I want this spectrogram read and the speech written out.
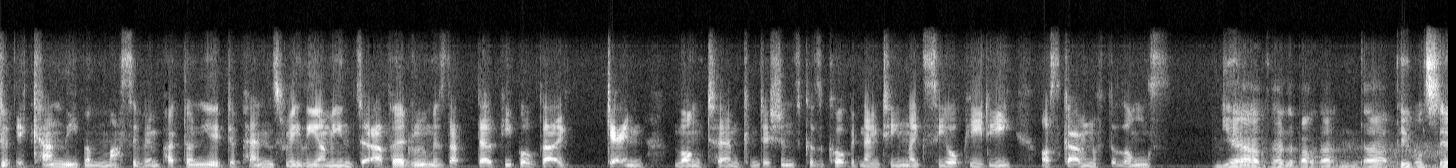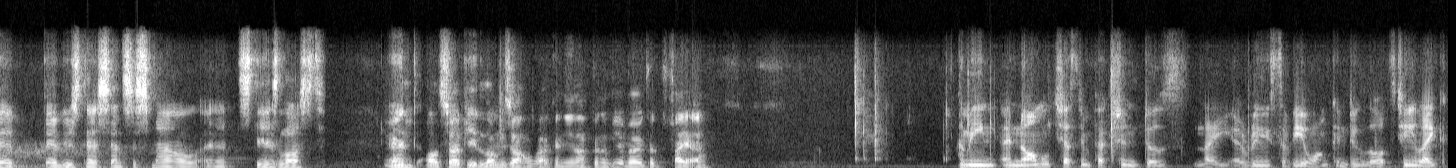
it can leave a massive impact on you. It depends, really. I mean, I've heard rumors that there are people that are getting long term conditions because of COVID nineteen, like COPD or scarring of the lungs. Yeah, I've heard about that, and uh, people say they lose their sense of smell and it stays lost. And also, if your lungs aren't working, you're not going to be a very good fighter. I mean, a normal chest infection does, like, a really severe one can do loads to you. Like,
